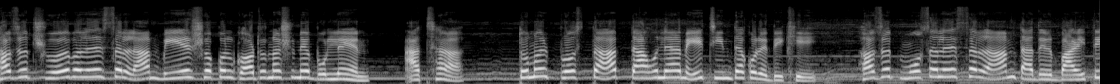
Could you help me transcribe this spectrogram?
হজরত সোয়েব আলাইসাল্লাম বিয়ের সকল ঘটনা শুনে বললেন আচ্ছা তোমার প্রস্তাব তাহলে আমি চিন্তা করে দেখি। হজরত মোসা আলাইসাল্লাম তাদের বাড়িতে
